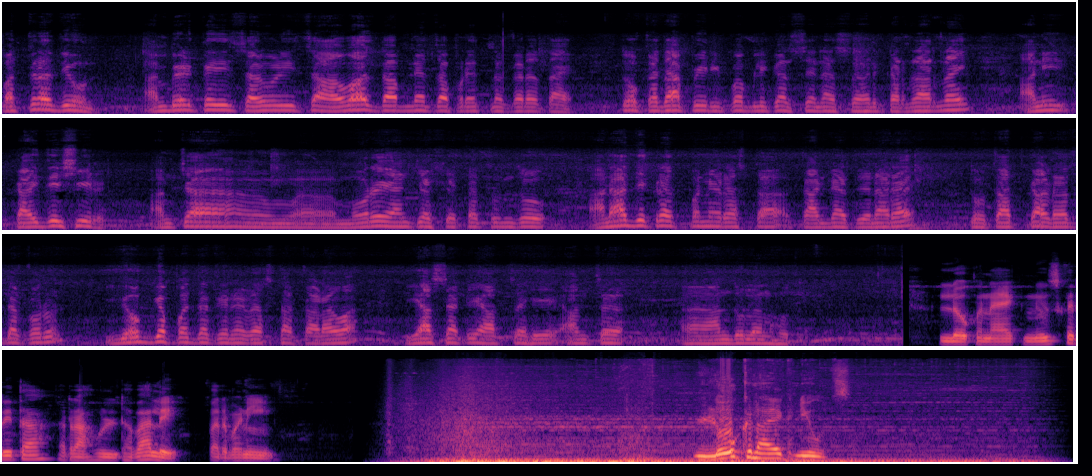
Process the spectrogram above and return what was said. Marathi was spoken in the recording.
पत्र देऊन आंबेडकरी चळवळीचा आवाज दाबण्याचा प्रयत्न करत आहे. तो कदापि रिपब्लिकन सेना सहन करणार नाही. आणि कायदेशीर आमच्या मोरे यांच्या शेतातून जो अनाधिकृतपणे रस्ता काढण्यात येणार आहे. तो तात्काळ रद्द करून योग्य पद्धतीने रस्ता काढावा. यासाठी आजचं हे आमचं आंदोलन होतं. लोकनायक न्यूजकरिता राहुल ढबाले परभणी. लोकनायक न्यूज.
